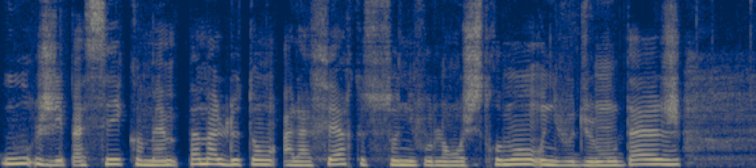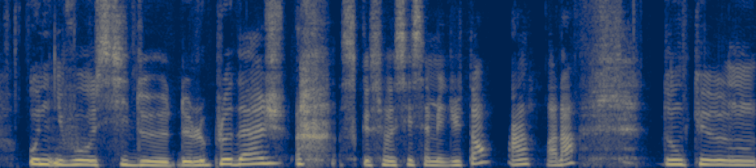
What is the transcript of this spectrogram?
où j'ai passé quand même pas mal de temps à la faire, que ce soit au niveau de l'enregistrement, au niveau du montage, au niveau aussi de, de l'uploadage, parce que ça aussi ça met du temps, hein, voilà. Donc euh,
